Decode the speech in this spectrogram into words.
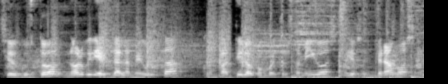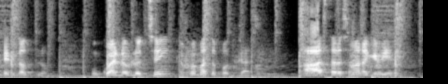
Si os gustó, no olvidéis darle a me gusta, compartirlo con vuestros amigos y os esperamos en Notblog, un cuaderno blockchain en formato podcast. Hasta la semana que viene.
